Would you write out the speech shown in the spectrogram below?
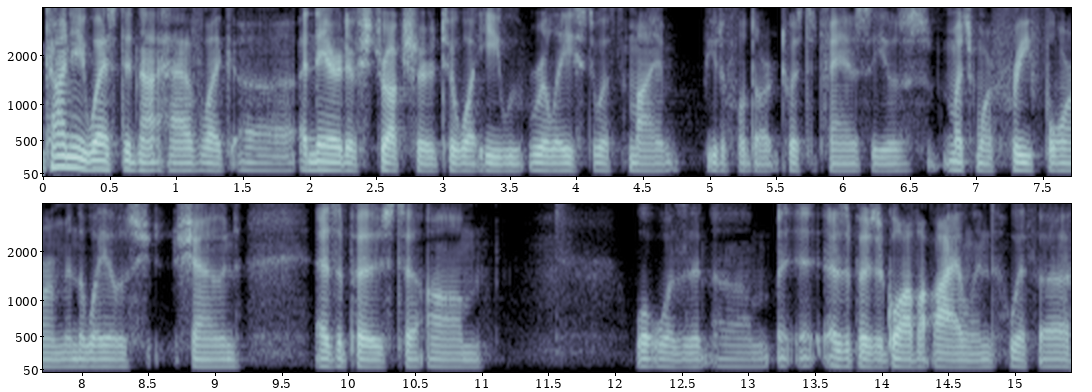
Kanye West did not have like a, a, narrative structure to what he released with my beautiful dark twisted fantasy. It was much more free form in the way it was sh- shown, as opposed to um, what was it? Um, as opposed to Guava Island with uh,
